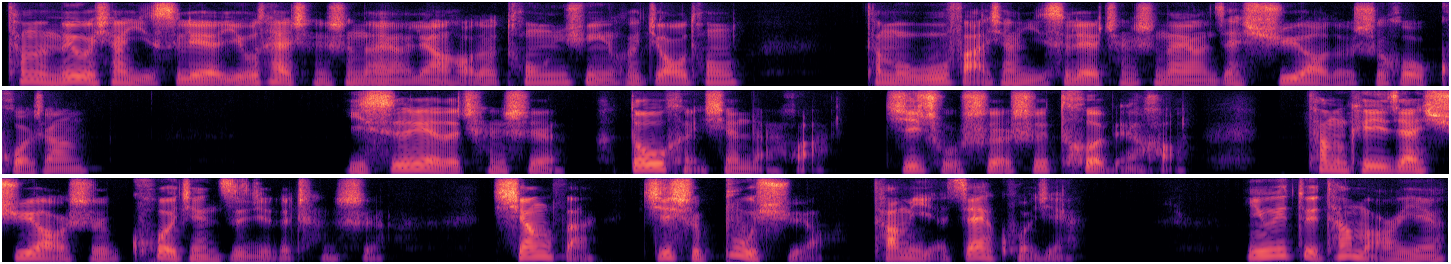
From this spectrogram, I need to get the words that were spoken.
他们没有像以色列犹太城市那样良好的通讯和交通，他们无法像以色列城市那样在需要的时候扩张。以色列的城市都很现代化，基础设施特别好，他们可以在需要时扩建自己的城市。相反，即使不需要，他们也在扩建，因为对他们而言，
